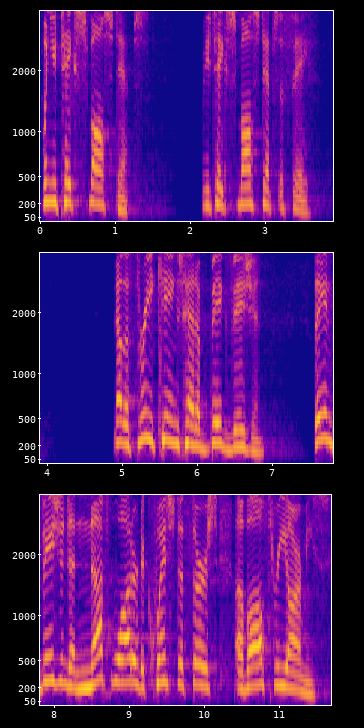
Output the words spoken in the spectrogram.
when you take small steps, when you take small steps of faith. Now, the three kings had a big vision. They envisioned enough water to quench the thirst of all three armies.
